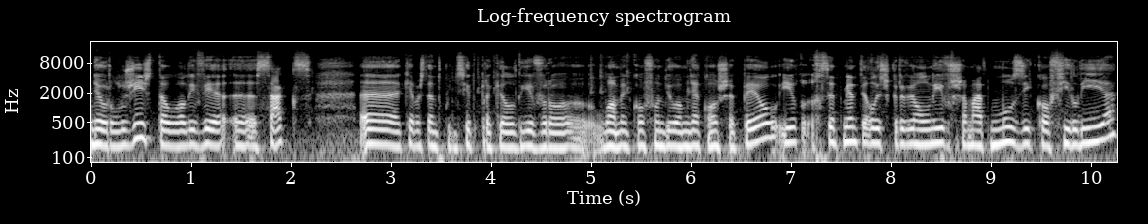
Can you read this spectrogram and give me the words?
neurologista, o Olivier uh, Sacks, uh, que é bastante conhecido por aquele livro O Homem Confundiu a Mulher com o Chapéu, e recentemente ele escreveu um livro chamado Musicofilia,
